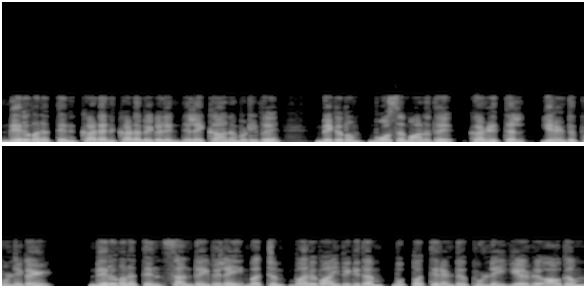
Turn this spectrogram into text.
நிறுவனத்தின் கடன் கடமைகளின் நிலைக்கான முடிவு மிகவும் மோசமானது. கழித்தல் இரண்டு புள்ளிகள். நிறுவனத்தின் சந்தை விலை மற்றும் வருவாய் விகிதம் முப்பத்திரண்டு புள்ளி ஏழு ஆகும்.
